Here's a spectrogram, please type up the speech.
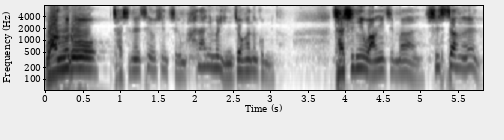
왕으로 자신을 세우신 지금 하나님을 인정하는 겁니다. 자신이 왕이지만 실상은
